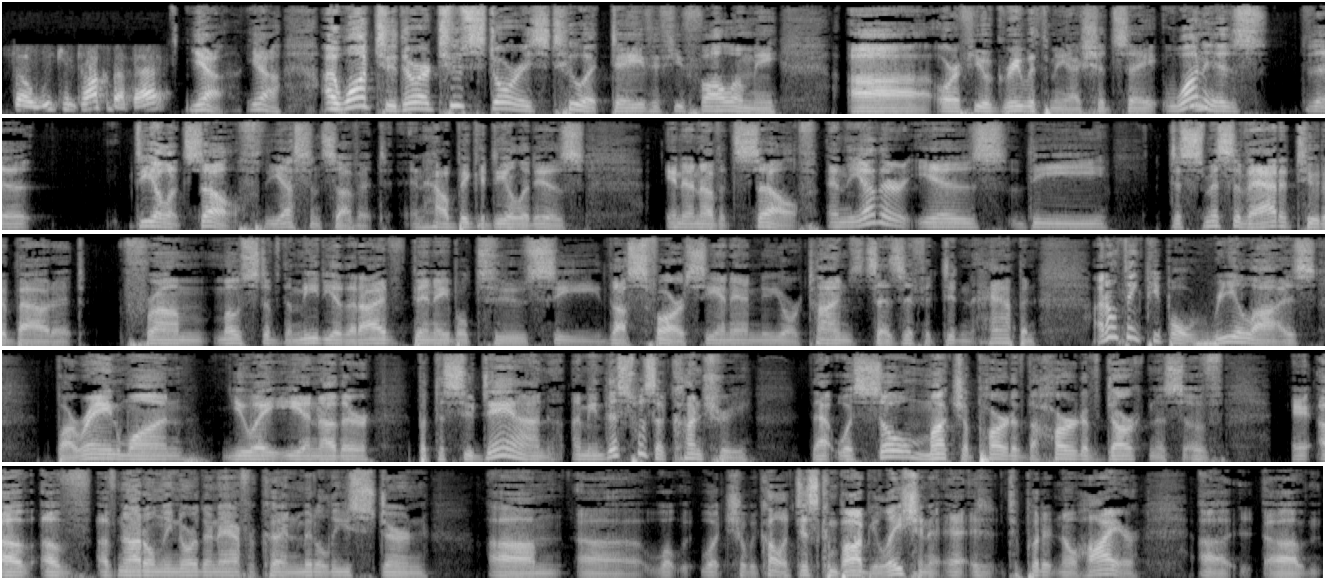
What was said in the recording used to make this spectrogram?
so we can talk about that. Yeah, yeah. I want to. There are two stories to it, Dave, if you follow me, uh, or if you agree with me, I should say. One is the deal itself, the essence of it, and how big a deal it is in and of itself. And the other is the dismissive attitude about it from most of the media that I've been able to see thus far CNN, New York Times, it's as if it didn't happen. I don't think people realize Bahrain one, UAE another, but the Sudan, I mean, this was a country that was so much a part of the heart of darkness of of of, of not only northern Africa and Middle Eastern um, uh, what what should we call it discombobulation uh, to put it no higher uh, um,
